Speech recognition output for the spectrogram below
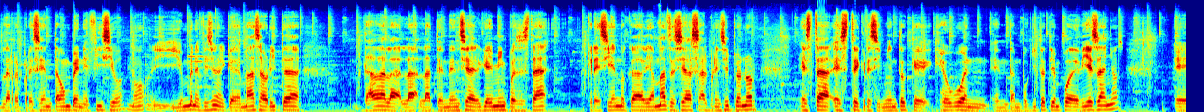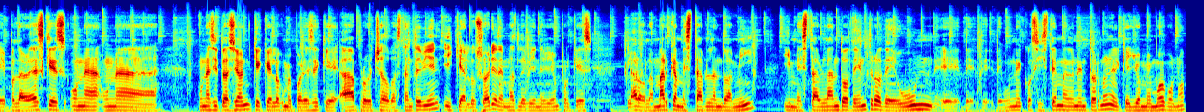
le representa un beneficio, ¿no? Y, un beneficio en el que además ahorita, dada la, tendencia del gaming, pues está creciendo cada día más. Decías al principio, Nor, esta, este crecimiento que, hubo en, tan poquito tiempo de 10 años, eh, pues la verdad es que es una, una una situación que Kellogg me parece que ha aprovechado bastante bien y que al usuario además le viene bien porque es, claro, la marca me está hablando a mí y me está hablando dentro de un, eh, de, un ecosistema, de un entorno en el que yo me muevo, ¿no?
